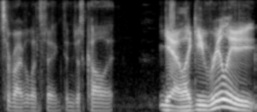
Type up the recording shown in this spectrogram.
Survival Instinct and just call it. Yeah, like you really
